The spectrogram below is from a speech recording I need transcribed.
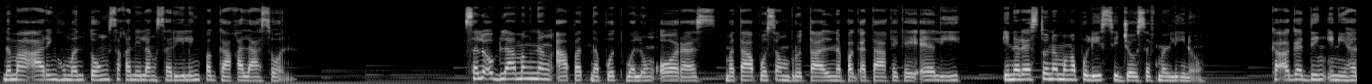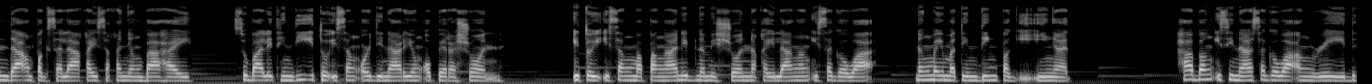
na maaaring humantong sa kanilang sariling pagkakalason. Sa loob lamang ng 48 oras matapos ang brutal na pag-atake kay Ellie, inaresto ng mga pulis si Joseph Merlino. Kaagad ding inihanda ang pagsalakay sa kanyang bahay, subalit hindi ito isang ordinaryong operasyon. Ito'y isang mapanganib na misyon na kailangang isagawa ng may matinding pag-iingat. Habang isinasagawa ang raid,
